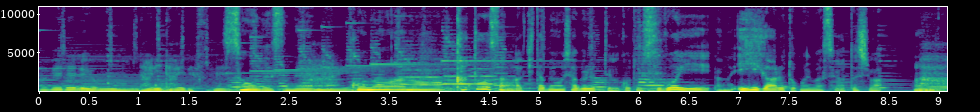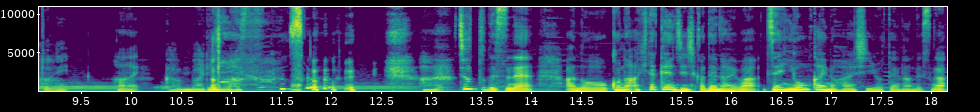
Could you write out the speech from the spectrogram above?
喋れるようになりたいですね。そうですね。はい、このあの加藤さんが北弁を喋るっていうことすごいあの意義があると思いますよ。私は本当に。はい。頑張ります。はい、ちょっとですねあのこの秋田県人しか出ないは全4回の配信予定なんですが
